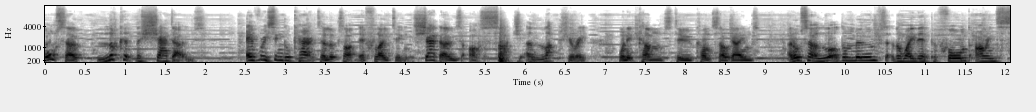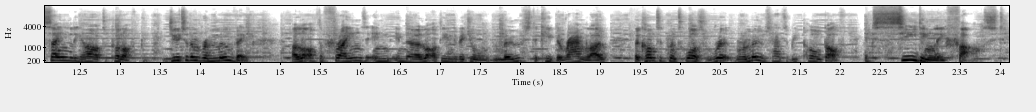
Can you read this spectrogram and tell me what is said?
Also, look at the shadows. Every single character looks like they're floating. Shadows are such a luxury when it comes to console games. And also a lot of the moves, the way they're performed, are insanely hard to pull off due to them removing a lot of the frames in, in a lot of the individual moves to keep the RAM low, the consequence was re removes had to be pulled off exceedingly fast.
